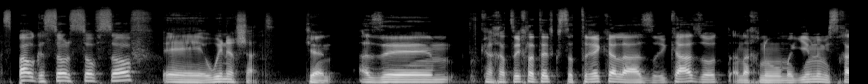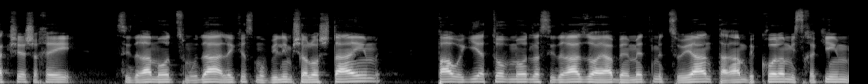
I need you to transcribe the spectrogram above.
אז פאו גסול סוף סוף אה, ווינר שאט. כן, אז uh, ככה צריך לתת קצת רקע לזריקה הזאת, אנחנו מגיעים למשחק 6 אחרי סדרה מאוד צמודה, הלייקרס מובילים 3-2, פאו הגיע טוב מאוד לסדרה הזו, היה באמת מצוין, תרם בכל המשחקים,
